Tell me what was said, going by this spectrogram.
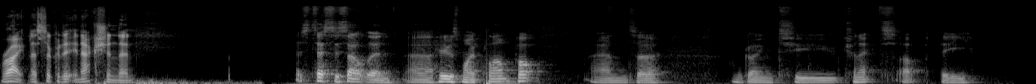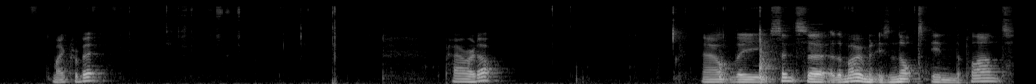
Right, let's look at it in action then. Let's test this out then. Uh, here's my plant pot and uh, I'm going to connect up the microbit, power it up now the sensor at the moment is not in the plant,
